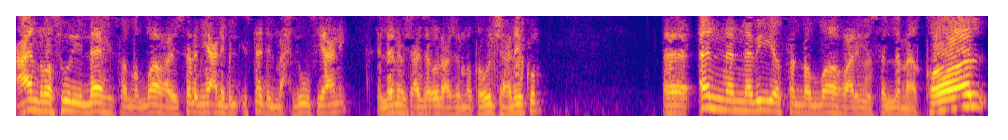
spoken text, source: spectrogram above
عن رسول الله صلى الله عليه وسلم يعني بالإسناد المحذوف يعني اللي أنا مش عايز أقوله عشان ما أطولش عليكم. أن النبي صلى الله عليه وسلم قال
